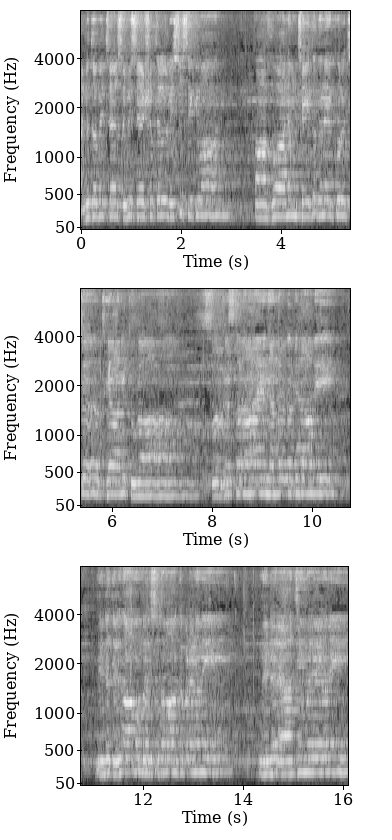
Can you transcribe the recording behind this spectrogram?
അനുദപിച്ച സുവിശേഷത്തിൽ വിശ്വസിക്കുവാൻ ആഹ്വാനം ചെയ്തതിനെ കുറിച്ച് ധ്യാനിക്കുക. സ്വർഗസ്ഥനായ ഞങ്ങളുടെ പിതാവേ നിന്റെ തിരുനാമം പരിശുദ്ധമാക്കപ്പെടണമേ. നിന്റെ രാജ്യം വരയണമേ.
